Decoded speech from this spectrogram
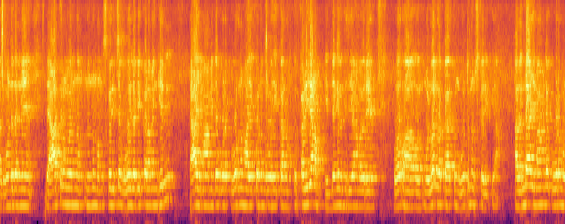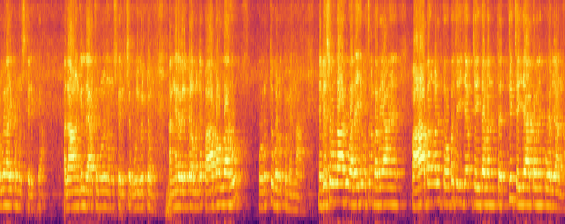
അതുകൊണ്ട് തന്നെ രാത്രി മുഴുവൻ നിന്ന് നമസ്കരിച്ച കൂലി ലഭിക്കണമെങ്കിൽ ആ ഇമാമിന്റെ കൂടെ പൂർണമായി കൊണ്ട് നിർവഹിക്കാൻ നമുക്ക് കഴിയണം. ഇല്ലെങ്കിൽ എന്ത് ചെയ്യണം അവർ? മുഴുവൻ റക്കാത്തും വീട്ടിൽ നമസ്കരിക്കുക. അതല്ല ഇമാമിന്റെ കൂടെ മുഴുവനായിക്കൊണ്ട് നമസ്കരിക്കുക. അതാണെങ്കിൽ രാത്രി മുഴുവൻ നമസ്കരിച്ച കൂലി കിട്ടും. അങ്ങനെ വരുമ്പോൾ അവന്റെ പാപം അള്ളാഹു പുറത്തു കൊടുക്കുമെന്നാണ്. നബി സുല്ലാഹു അലൈഹി വസ്ലം പറയാണ് പാപങ്ങൾ തോപ ചെയ്യ ചെയ്തവൻ തെറ്റ് ചെയ്യാത്തവനെ പോലെയാണ്.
